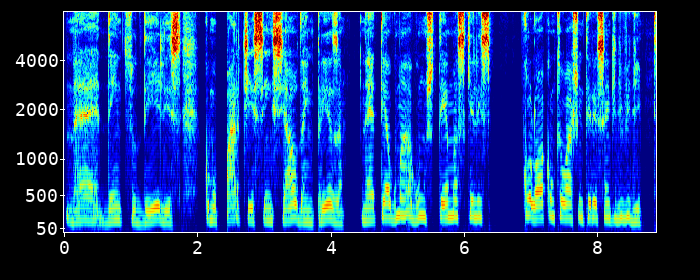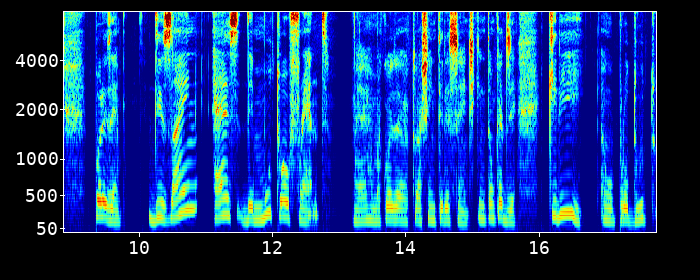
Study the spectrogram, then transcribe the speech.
né, dentro deles como parte essencial da empresa, né, tem alguma, alguns temas que eles colocam que eu acho interessante dividir. Por exemplo, Design as the Mutual Friend. Né, uma coisa que eu achei interessante. Que, então, quer dizer, crie o produto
